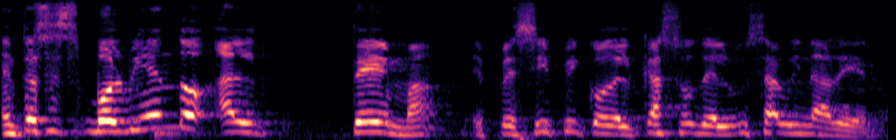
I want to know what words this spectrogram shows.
entonces volviendo al tema específico del caso de Luis Abinader,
